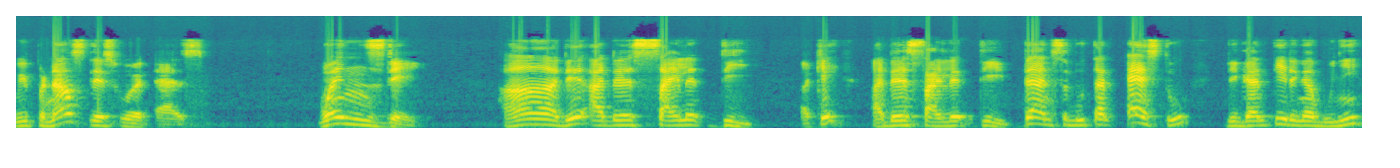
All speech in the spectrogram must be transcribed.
We pronounce this word as Wednesday. Ah, dia ada silent D. Okay, ada silent D. Dan sebutan S tu diganti dengan bunyi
